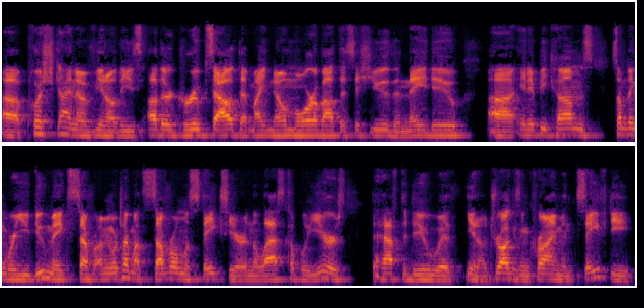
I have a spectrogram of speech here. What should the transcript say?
uh, push kind of you know these other groups out that might know more about this issue than they do, uh, and it becomes something where you do make several. I mean, we're talking about several mistakes here in the last couple of years that have to do with you know drugs and crime and safety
